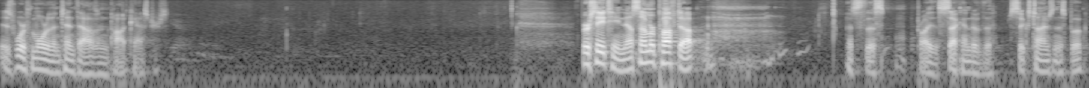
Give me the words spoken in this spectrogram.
is worth more than ten thousand podcasters. Verse 18 Now some are puffed up. That's the, probably the second of the six times in this book.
